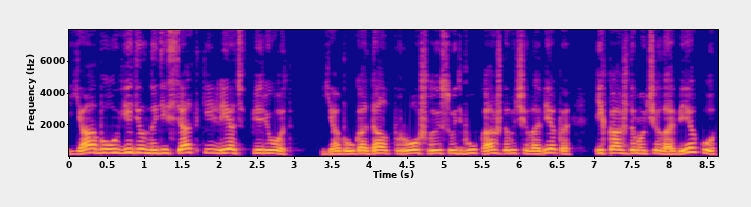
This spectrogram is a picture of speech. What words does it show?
я бы увидел на десятки лет вперед, я бы угадал прошлую судьбу каждого человека и каждому человеку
